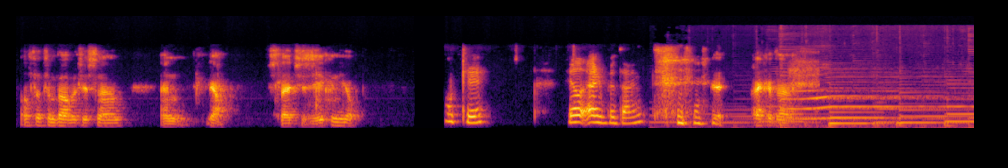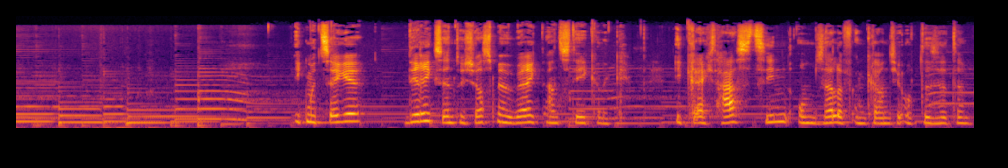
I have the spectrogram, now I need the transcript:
Altijd een babbeltje slaan. En ja, sluit je zeker niet op. Oké, okay. heel erg bedankt. Graag gedaan. Ik moet zeggen, Dirk's enthousiasme werkt aanstekelijk. Ik krijg haast zin om zelf een krantje op te zetten.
